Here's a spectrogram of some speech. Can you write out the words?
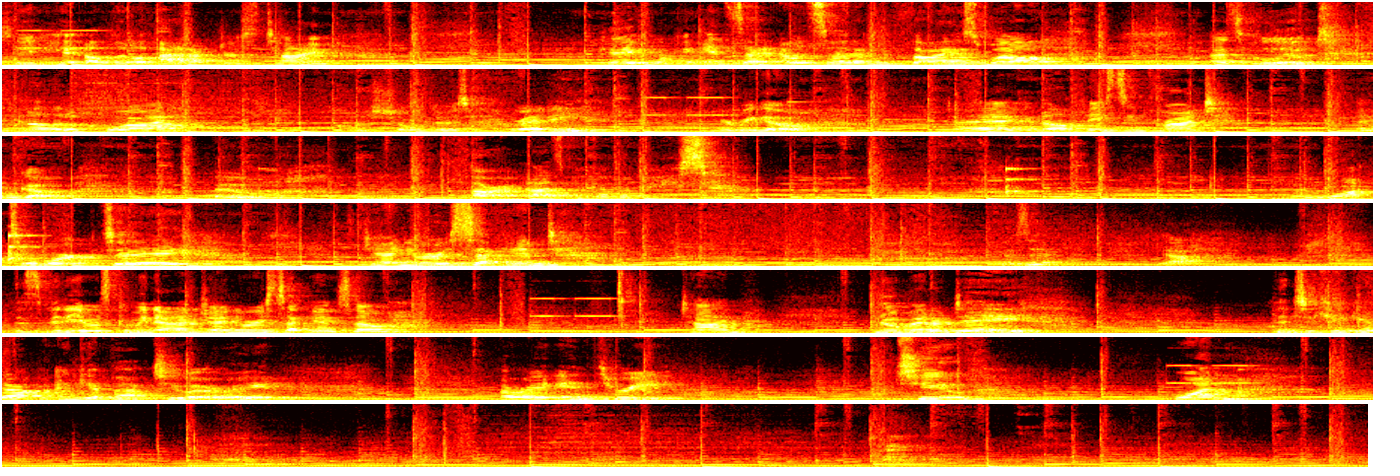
So you hit a little adductors time. Okay, working inside, outside of the thigh as well as glute and a little quad. Of course, shoulders. Ready? Here we go. Diagonal, facing front, and go. Boom. All right, let's pick up a pace want to work today. January 2nd. Is it? Yeah. This video is coming out on January 2nd, so time, no better day than to kick it up and get back to it, right? All right, in three, two, one.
